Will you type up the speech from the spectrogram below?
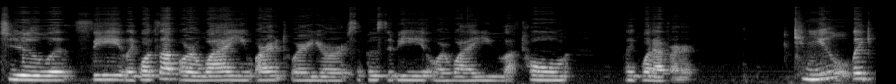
to see like what's up or why you aren't where you're supposed to be or why you left home, like whatever can you like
